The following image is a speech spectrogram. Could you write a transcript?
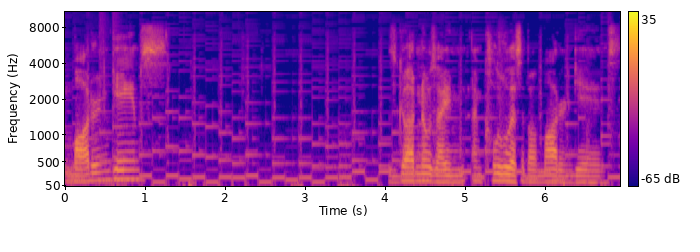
modern games? Because God knows I'm, I'm clueless about modern games.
